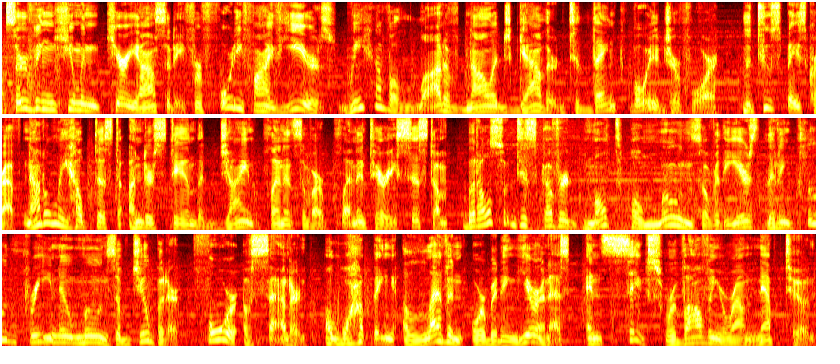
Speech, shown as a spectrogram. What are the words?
Serving human curiosity for 45 years, we have a lot of knowledge gathered to thank Voyager for. The two spacecraft not only helped us to understand the giant planets of our planetary system, but also discovered multiple moons over the years that include three new moons of Jupiter, four of Saturn, a whopping 11 orbiting Uranus, and six revolving around Neptune.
